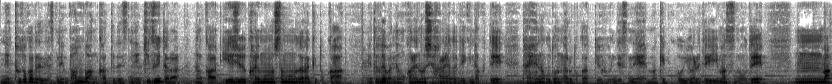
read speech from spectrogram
ネットとかでですねバンバン買ってですね気づいたらなんか家中買い物したものだらけとかえ例えばねお金の支払いができなくて大変なことになるとかっていうふうにですね、まあ、結構言われていますのでうんまあ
